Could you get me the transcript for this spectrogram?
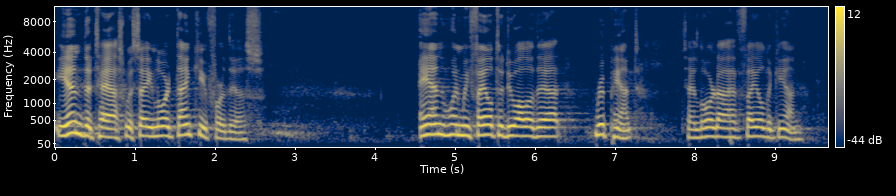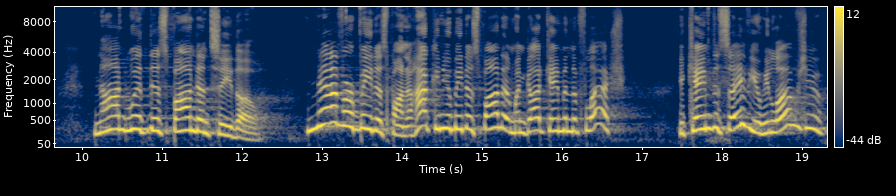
end the task with saying, Lord, thank you for this. And when we fail to do all of that, repent. Say, Lord, I have failed again. Not with despondency, though. Never be despondent. How can you be despondent when God came in the flesh? He came to save you, He loves you.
